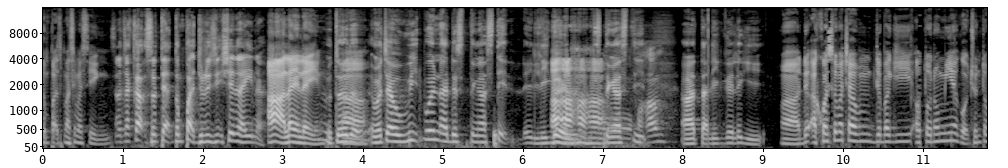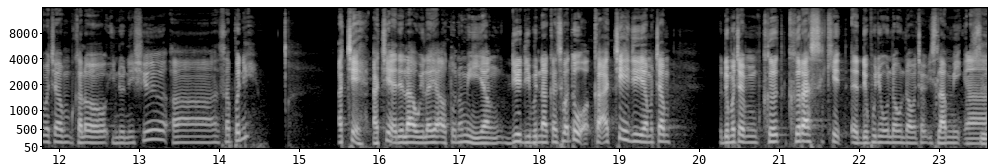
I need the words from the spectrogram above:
tempat masing-masing. Saya cakap setiap tempat jurisdiction lain lah. Ah lain-lain. Betul betul. Ah. Macam weed pun ada setengah state legal, Ah, ah, ah, ah. setengah Oh, state faham. ah tak legal lagi. Ah dia aku rasa macam dia bagi autonomi lah kot. Contoh macam kalau Indonesia ah siapa ni? Aceh. Aceh adalah wilayah autonomi yang dia dibenarkan sebab tu ke Aceh je yang macam dia macam ke, keras sikit eh, dia punya undang-undang macam Islamik ah. Si.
